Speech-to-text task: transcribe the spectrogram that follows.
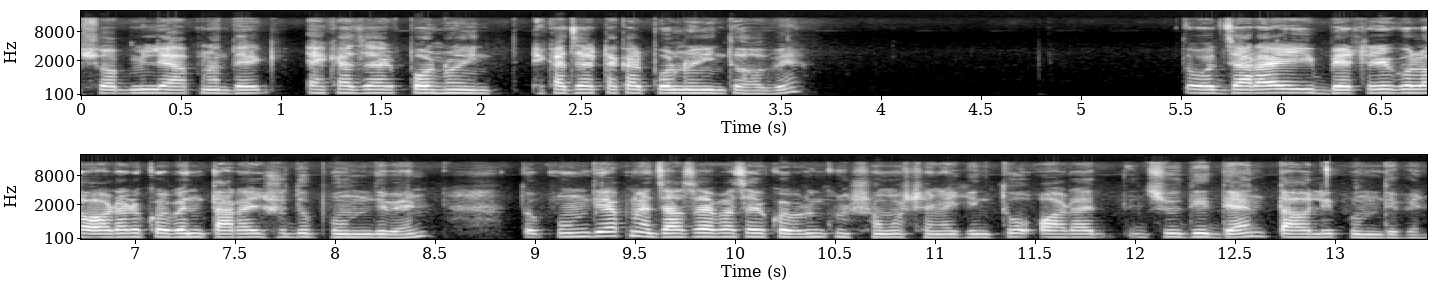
সব মিলে আপনাদের এক হাজার পণ্য এক হাজার টাকার পণ্য নিতে হবে। তো যারা এই ব্যাটারিগুলো অর্ডার করবেন, তারাই শুধু ফোন দিবেন। তো ফোন দিয়ে আপনার যাচাই বাছাই করবেন, কোনো সমস্যা নেই। কিন্তু অর্ডার যদি দেন, তাহলেই ফোন দিবেন।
